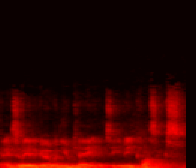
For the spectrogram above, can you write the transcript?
Okay, so here we go with UK TV classics.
